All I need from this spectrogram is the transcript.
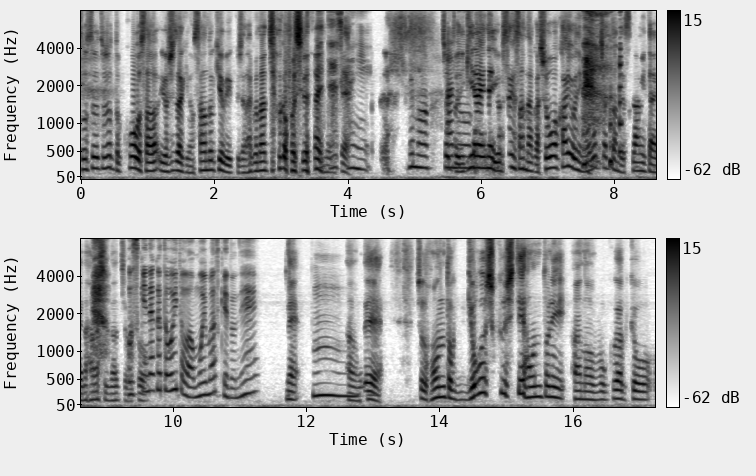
そうするとちょっとこうさ、吉崎のサウンドキュービックじゃなくなっちゃうかもしれないので、確かに。でも、ちょっといきなりね、吉崎さんなんか昭和歌謡に戻っちゃったんですか？みたいな話になっちゃうとお好き、な方多いとは思いますけどね。ね。うん。なので、ちょっと本当、凝縮して本当に、あの、僕が今日、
